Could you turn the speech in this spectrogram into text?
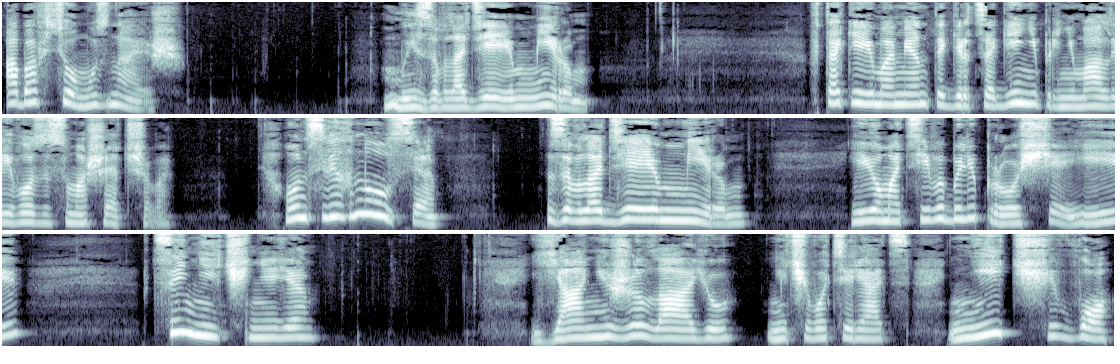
обо всем узнаешь? Мы завладеем миром. В такие моменты герцогиня принимала его за сумасшедшего. Он свихнулся. Завладеем миром. Ее мотивы были проще и циничнее. Я не желаю ничего терять, ничего.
